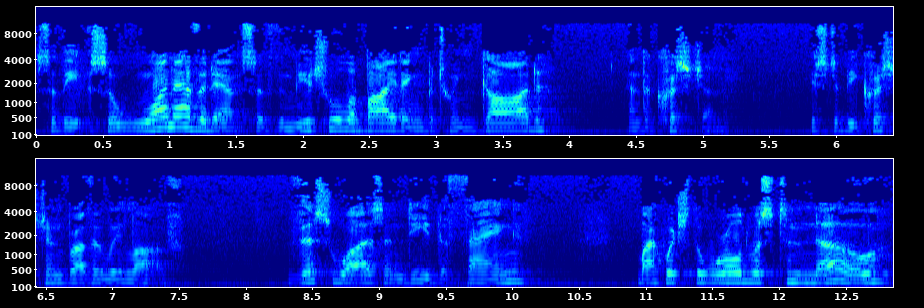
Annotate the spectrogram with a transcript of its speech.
So, the, so one evidence of the mutual abiding between God and the Christian is to be Christian brotherly love. This was indeed the thing by which the world was to know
